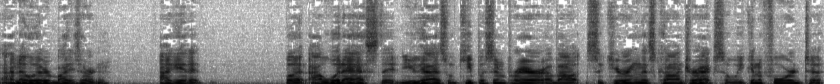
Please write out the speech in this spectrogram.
I know everybody's hurting. I get it. But I would ask that you guys would keep us in prayer about securing this contract so we can afford to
